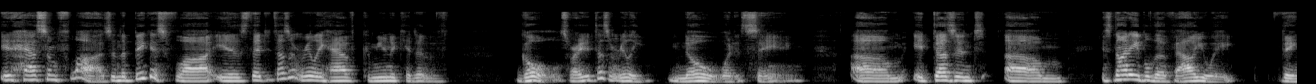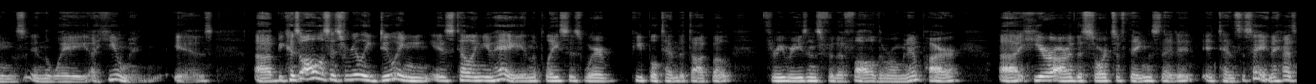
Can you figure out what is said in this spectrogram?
it has some flaws, and the biggest flaw is that it doesn't really have communicative goals. Right? It doesn't really know what it's saying. Um, it doesn't. Um, it's not able to evaluate things in the way a human is. Uh, because all this is really doing is telling you, hey, in the places where people tend to talk about three reasons for the fall of the Roman Empire, uh, here are the sorts of things that it, it tends to say. And it has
